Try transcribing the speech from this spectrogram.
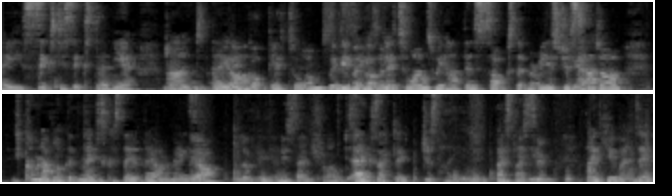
a 66 denier, and they we've are. even got glitter ones. We've even got glitter ones. We had the socks that Maria's just Yeah. had on. Come and have a look at the ladies, because they, they are amazing. They are lovely and essential. I would say. Exactly, just like you. Just Thank like you, you. Thank you, Wendy.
